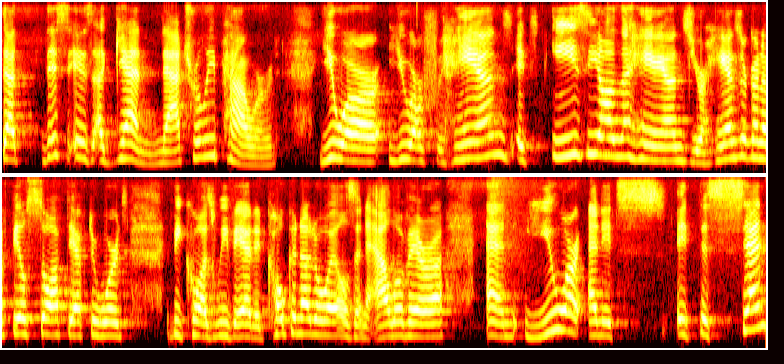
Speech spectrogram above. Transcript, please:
that this is again naturally powered. You are you are hands. It's easy on the hands. Your hands are going to feel soft afterwards because we've added coconut oils and aloe vera, and you are and it's it the scent,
